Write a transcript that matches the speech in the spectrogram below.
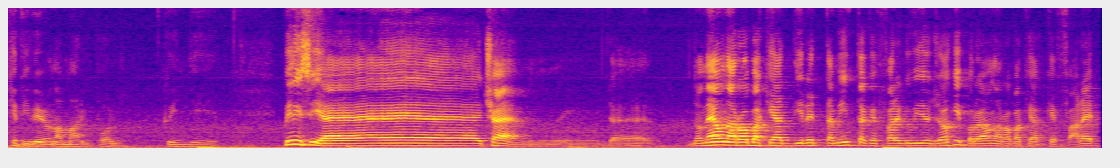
che vivevano a Mariupol. Quindi, quindi sì, è, cioè, eh, non è una roba che ha direttamente a che fare con i videogiochi, però è una roba che ha a che fare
